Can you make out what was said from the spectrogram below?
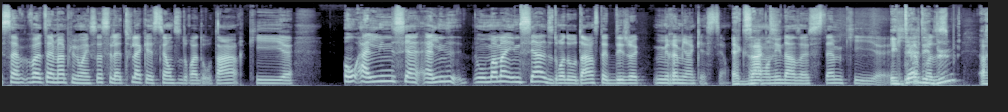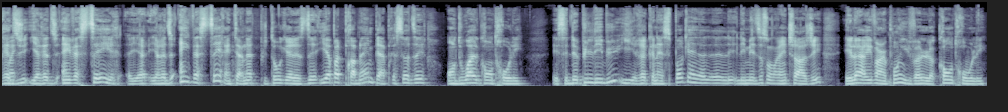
ça, va tellement plus loin que ça. C'est toute la question du droit d'auteur qui... Euh, au, à au moment initial du droit d'auteur, c'était déjà remis en question. Exact. On est dans un système qui. Euh, et qui dès le début, aurait dû, il aurait dû investir, il aurait dû investir Internet plutôt que de se dire il n'y a pas de problème, puis après ça, dire on doit le contrôler. Et c'est depuis le début, ils ne reconnaissent pas que les médias sont en train de changer. Et là, arrive un point où ils veulent le contrôler.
